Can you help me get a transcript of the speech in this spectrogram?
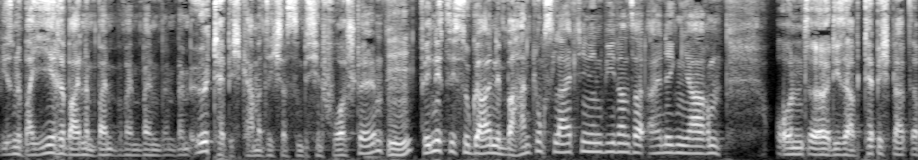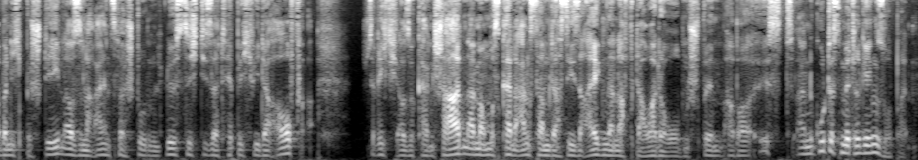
wie so eine Barriere bei einem, beim, beim, beim, beim Ölteppich kann man sich das ein bisschen vorstellen. Mhm. Findet sich sogar in den Behandlungsleitlinien wieder seit einigen Jahren. Und äh, dieser Teppich bleibt aber nicht bestehen. Also nach ein, zwei Stunden löst sich dieser Teppich wieder auf. Richtig, also kein Schaden, man muss keine Angst haben, dass diese Algen dann auf Dauer da oben schwimmen. Aber ist ein gutes Mittel gegen Sodbrennen.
